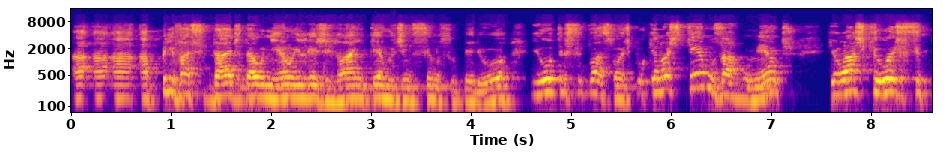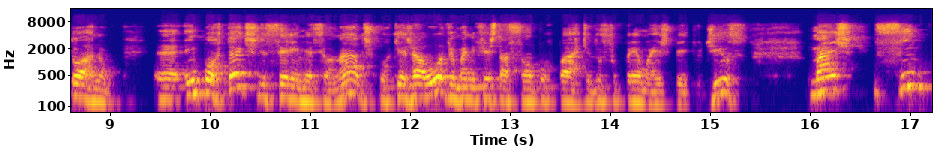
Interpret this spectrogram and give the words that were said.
à, à, à, privacidade da União em legislar em termos de ensino superior e outras situações, porque nós temos argumentos que eu acho que hoje se tornam é, importantes de serem mencionados, porque já houve manifestação por parte do Supremo a respeito disso, mas sim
